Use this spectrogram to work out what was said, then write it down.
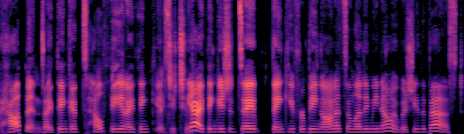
happens. I think it's healthy, and I think it's too. yeah. I think you should say thank you for being honest and letting me know. I wish you the best.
